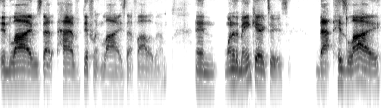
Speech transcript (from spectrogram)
in lives that have different lies that follow them. And one of the main characters, that his lie,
